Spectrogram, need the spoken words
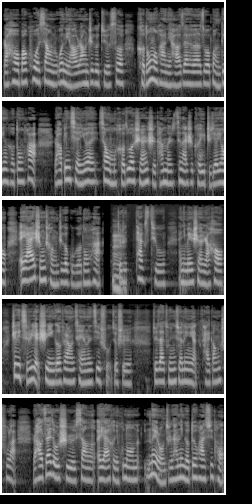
然后包括像如果你要让这个角色可动的话，你还要在它做绑定和动画，然后并且因为像我们合作的实验室，他们现在是可以直接用 AI 生成这个谷歌动画。就是 text to animation，然后这个其实也是一个非常前沿的技术，就是就在图形学领域也才刚出来。然后再就是像 AI 和你互动的内容，就是它那个对话系统，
